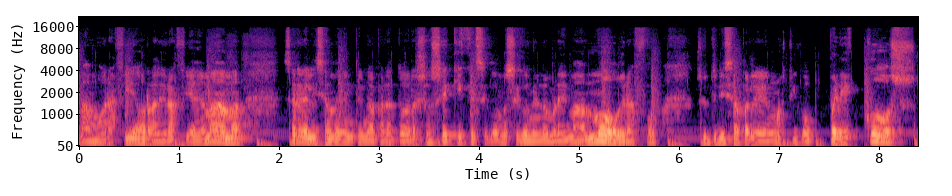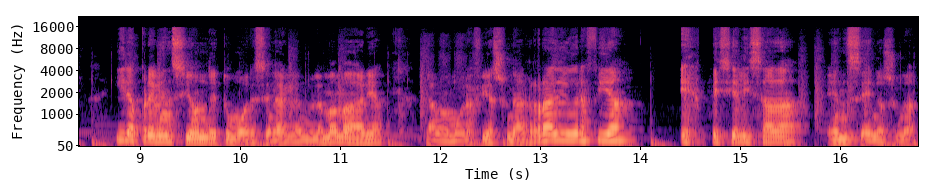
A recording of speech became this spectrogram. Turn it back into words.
mamografía o radiografía de mama, se realiza mediante un aparato de rayos X que se conoce con el nombre de mamógrafo, se utiliza para el diagnóstico precoz y la prevención de tumores en la glándula mamaria. La mamografía es una radiografía especializada en senos, una,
